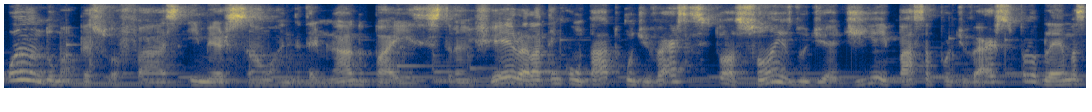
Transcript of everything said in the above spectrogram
Quando uma pessoa faz imersão em determinado país estrangeiro, ela tem contato com diversas situações do dia a dia e passa por diversos problemas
